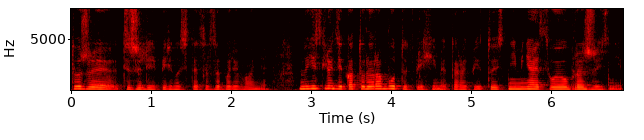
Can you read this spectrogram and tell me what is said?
тоже тяжелее переносят это заболевание. Но есть люди, которые работают при химиотерапии, то есть не меняют свой образ жизни.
